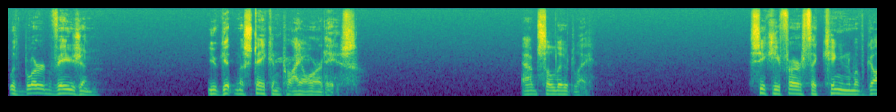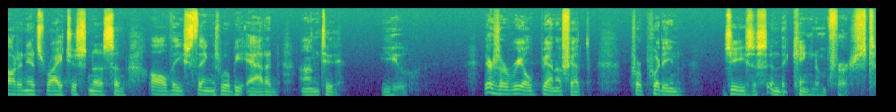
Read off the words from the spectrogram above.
With blurred vision, you get mistaken priorities. Absolutely. Seek ye first the kingdom of God and its righteousness, and all these things will be added unto you. There's a real benefit for putting Jesus in the kingdom first.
